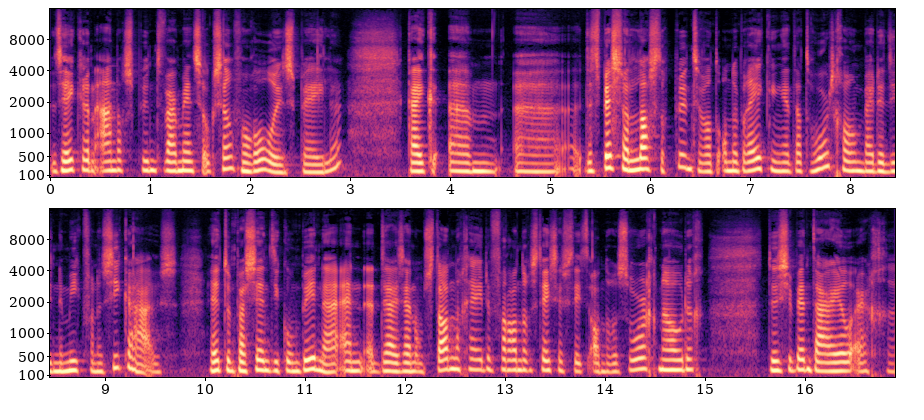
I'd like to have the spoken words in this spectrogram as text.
zeker een aandachtspunt waar mensen ook zelf een rol in spelen. Kijk, um, uh, dat is best wel een lastig punt, want onderbrekingen, dat hoort gewoon bij de dynamiek van een ziekenhuis. Je hebt een patiënt die komt binnen en uh, daar zijn omstandigheden veranderen steeds, heeft steeds andere zorg nodig. Dus je bent daar heel erg, uh,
